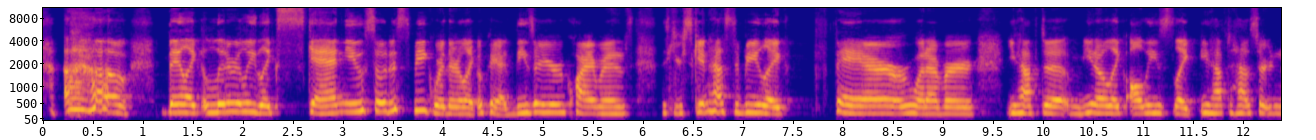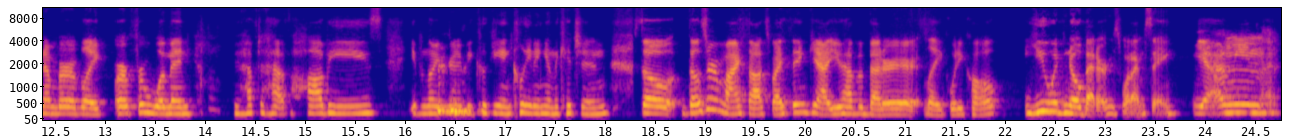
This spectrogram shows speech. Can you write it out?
um, they like literally like scan you so to speak where they're like okay these are your requirements your skin has to be like fair or whatever you have to you know like all these like you have to have a certain number of like or for women you have to have hobbies, even though you're going to be cooking and cleaning in the kitchen. So those are my thoughts. But I think, yeah, you have a better, like, what do you call? You would know better, is what I'm saying. Yeah, I mean,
